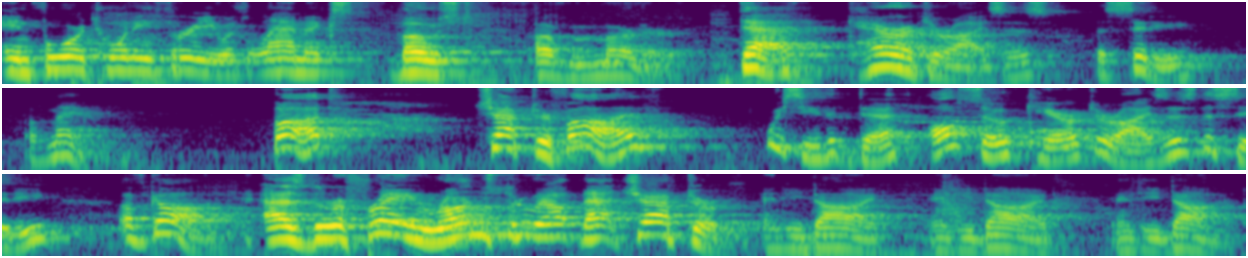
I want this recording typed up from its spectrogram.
in 423 with Lamech's boast of murder. Death characterizes the city of man. But chapter 5, we see that death also characterizes the city of God. As the refrain runs throughout that chapter, and he died, and he died, and he died.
